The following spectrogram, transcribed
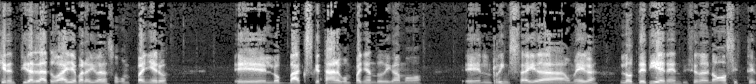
quieren tirar la toalla para ayudar a su compañero. Eh, los Bucks que estaban acompañando, digamos, en ringside a Omega, los detienen diciendo, no, si, este,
